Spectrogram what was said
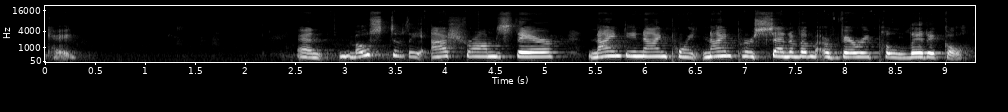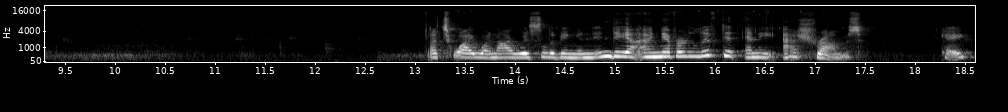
Okay? And most of the ashrams there, 99.9% of them are very political. That's why when I was living in India, I never lived at any ashrams. Okay?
